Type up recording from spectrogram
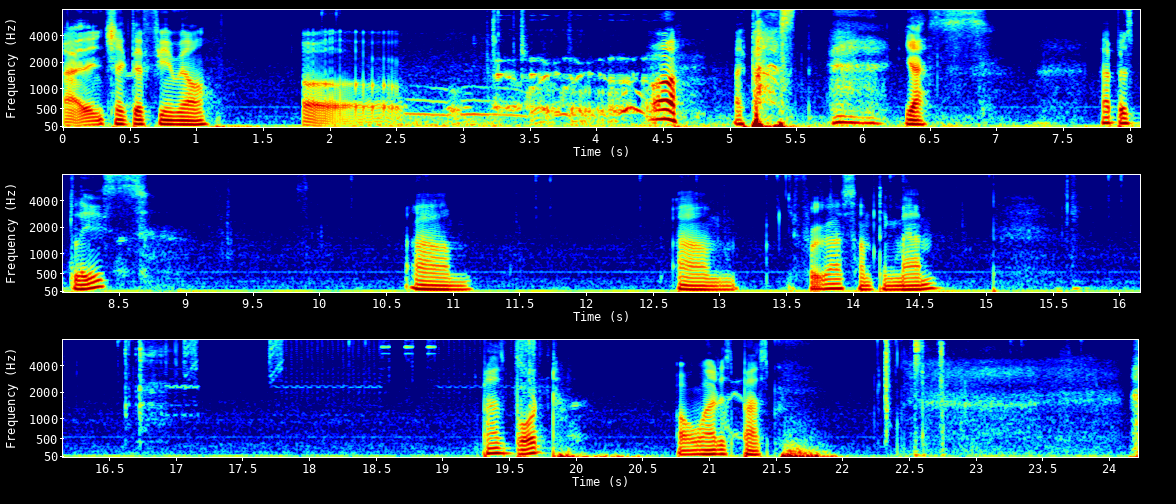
I didn't check the female. Uh, oh, I passed. yes. Peppers, please. Um. Um. You forgot something, ma'am. Passport. Oh, what is passport?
